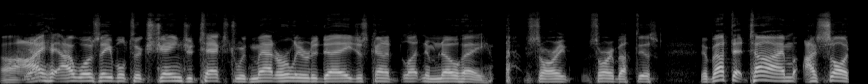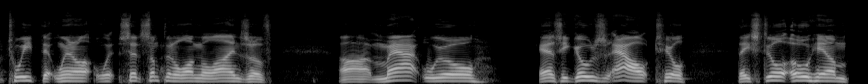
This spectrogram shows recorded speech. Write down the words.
Uh, yeah. I I was able to exchange a text with Matt earlier today, just kind of letting him know, hey, sorry, sorry about this about that time, I saw a tweet that went on, said something along the lines of, uh, "Matt will, as he goes out, he'll they still owe him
